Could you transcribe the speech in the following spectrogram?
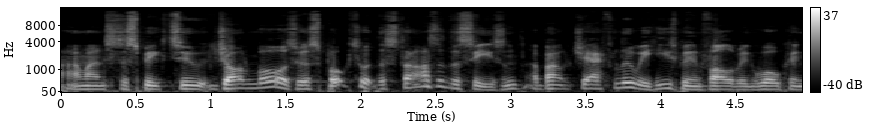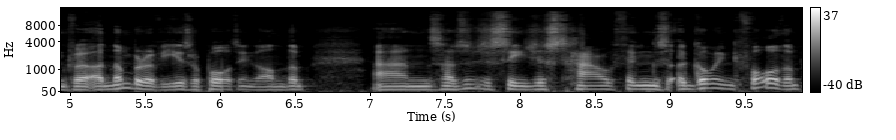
I managed to speak to John Moores, who I spoke to at the start of the season about Jeff Louis. He's been following Woking for a number of years, reporting on them, and I was to see just how things are going for them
